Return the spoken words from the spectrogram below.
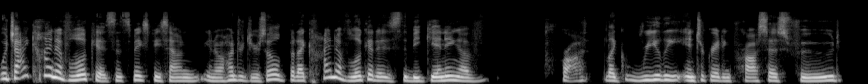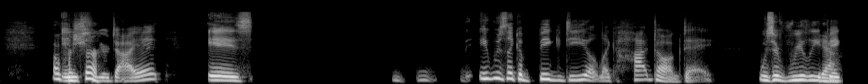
which I kind of look at, since it makes me sound, you know, 100 years old, but I kind of look at it as the beginning of pro- like really integrating processed food oh into sure your diet is it was like a big deal like hot dog day was a really Yeah. big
